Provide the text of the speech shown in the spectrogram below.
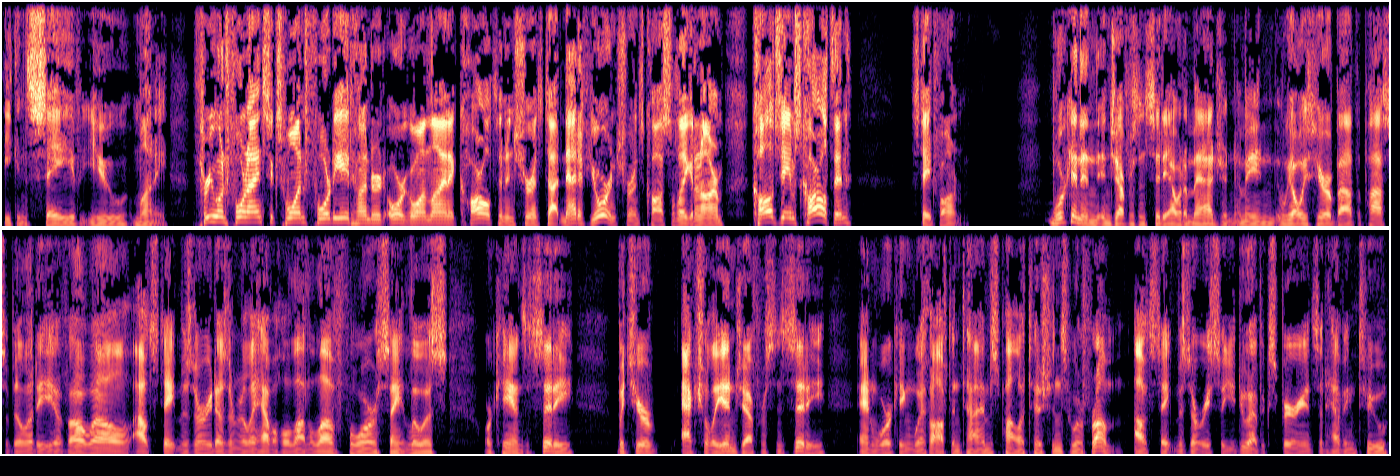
he can save you money. 314-961-4800 or go online at carltoninsurance.net. If your insurance costs a leg and an arm, call James Carlton, State Farm working in, in Jefferson City, I would imagine. I mean, we always hear about the possibility of, oh, well, outstate Missouri doesn't really have a whole lot of love for St. Louis or Kansas City, but you're actually in Jefferson City and working with oftentimes politicians who are from outstate Missouri, so you do have experience in having to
